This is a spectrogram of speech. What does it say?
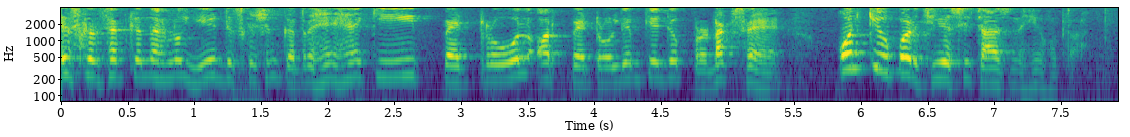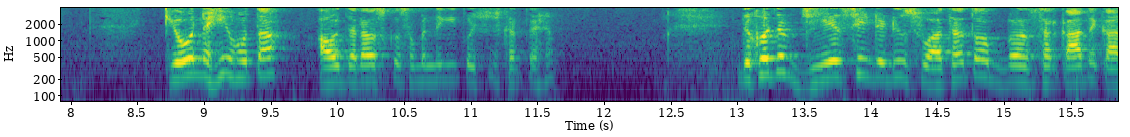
इस कंसेप्ट के अंदर हम लोग ये डिस्कशन कर रहे हैं कि पेट्रोल और पेट्रोलियम के जो प्रोडक्ट्स हैं उनके ऊपर जीएसटी चार्ज नहीं होता। क्यों नहीं होता? आओ जरा उसको समझने की कोशिश करते हैं। देखो जब जीएसटी इंट्रोड्यूस हुआ था तो सरकार ने कहा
